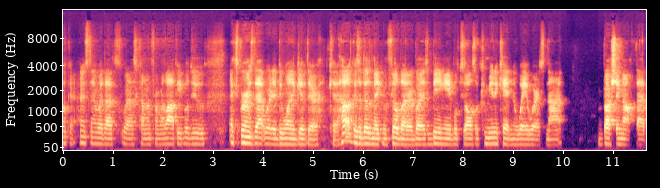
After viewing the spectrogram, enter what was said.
Okay, I understand where that's where that's coming from. A lot of people do experience that where they do want to give their kid a hug because it does make them feel better, but it's being able to also communicate in a way where it's not brushing off that,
